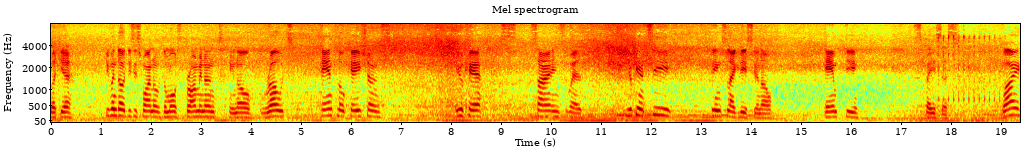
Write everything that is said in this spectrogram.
But yeah even though this is one of the most prominent you know roads and locations you have signs well you can see things like this you know empty spaces. Why?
